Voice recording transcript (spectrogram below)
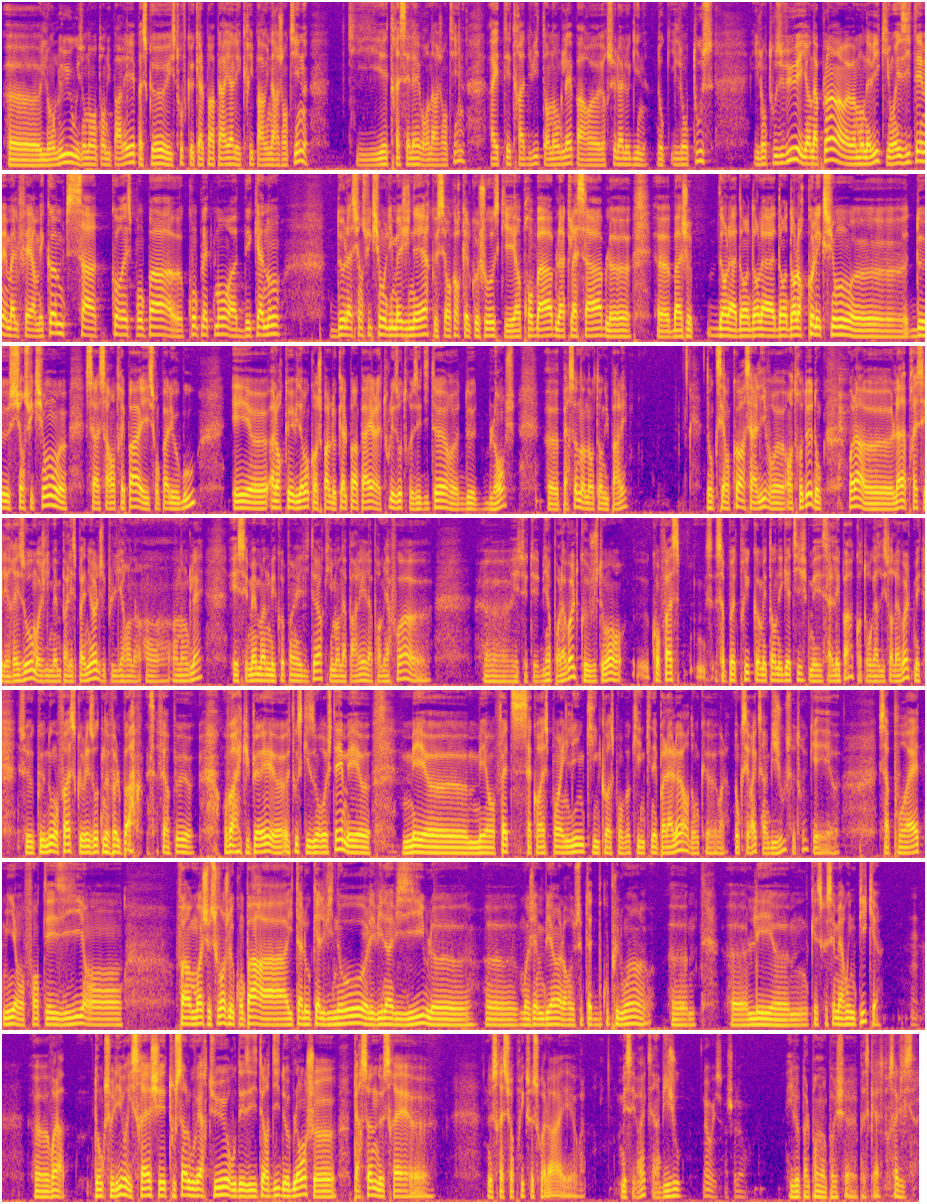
ils l'ont lu ou ils en ont entendu parler parce qu'il se trouve que Calpin Impérial, écrit par une Argentine, qui est très célèbre en Argentine, a été traduite en anglais par euh, Ursula Le Guin. Donc ils l'ont tous, tous vu et il y en a plein, euh, à mon avis, qui ont hésité même à le faire. Mais comme ça correspond pas euh, complètement à des canons de la science-fiction ou l'imaginaire, que c'est encore quelque chose qui est improbable, inclassable. Bah je, dans, la, dans, dans, la, dans, leur collection de science-fiction, ça ne rentrait pas et ils ne sont pas allés au bout. Et alors que évidemment, quand je parle de Calpin Impérial à tous les autres éditeurs de Blanche, personne n'en a entendu parler. Donc c'est encore c'est un livre entre deux. Donc voilà, là après c'est les réseaux. Moi je lis même pas l'espagnol, j'ai pu le lire en, en anglais. Et c'est même un de mes copains éditeurs qui m'en a parlé la première fois. Euh, et c'était bien pour la Volt que justement euh, qu'on fasse, ça peut être pris comme étant négatif, mais ça ne l'est pas quand on regarde l'histoire de la Volt, mais ce que nous on fasse que les autres ne veulent pas, ça fait un peu, euh, on va récupérer tout ce qu'ils ont rejeté, mais, mais, mais en fait ça correspond à une ligne qui qui, qui n'est pas la leur, donc voilà. Donc c'est vrai que c'est un bijou ce truc et ça pourrait être mis en fantaisie, en Enfin, moi, je, souvent, je le compare à Italo Calvino, Les Villes Invisibles. Euh, euh, moi, j'aime bien, alors c'est peut-être beaucoup plus loin, euh, les. Qu'est-ce que c'est, Merwin Peak? Voilà. Donc, ce livre, il serait chez Toussaint L'Ouverture ou des éditeurs dits de Blanche. personne ne serait, ne serait surpris que ce soit là. Et, voilà. Mais c'est vrai que c'est un bijou. Ah oui, c'est un chef-d'œuvre. Il veut pas le prendre en poche, Pascal, c'est pour ça que je dis ça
